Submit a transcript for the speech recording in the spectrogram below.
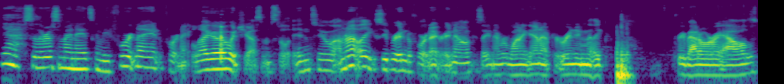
yeah, so the rest of my night's gonna be Fortnite, Fortnite Lego, which yes, I'm still into. I'm not like super into Fortnite right now because I never won again after winning like three battle royales.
